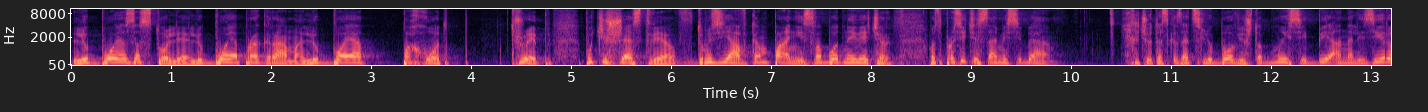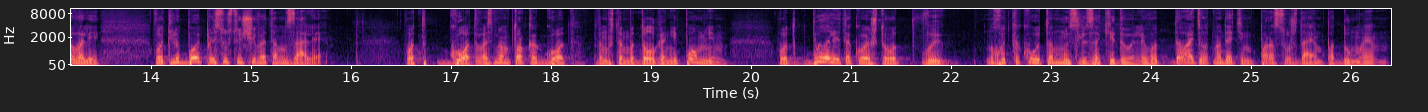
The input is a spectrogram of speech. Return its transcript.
Любое застолье, любая программа, любая поход, трип, путешествие, в друзья, в компании, свободный вечер. Вот спросите сами себя. Я хочу это сказать с любовью, чтобы мы себе анализировали, вот любой присутствующий в этом зале, вот год, возьмем только год, потому что мы долго не помним, Вот было ли такое, что вот вы, ну, хоть какую-то мысль закидывали? Вот давайте вот над этим порассуждаем, подумаем.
